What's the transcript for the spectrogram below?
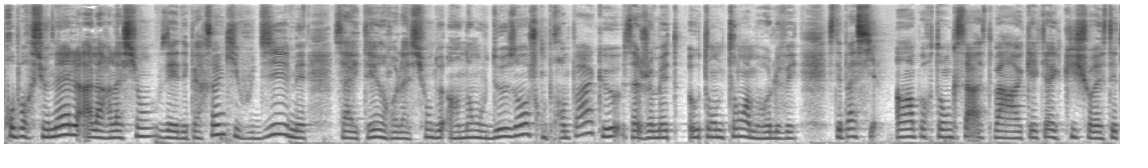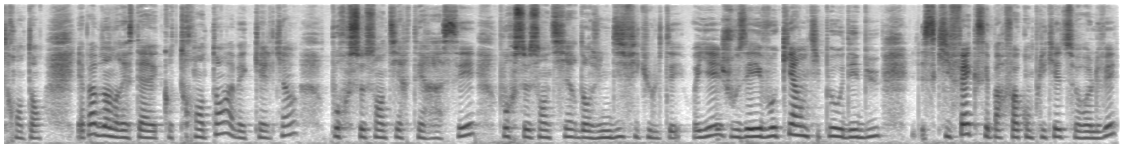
proportionnel à la relation. Vous avez des personnes qui vous disent mais ça a été une relation de un an ou deux ans, je comprends pas que ça je mette autant de temps à me relever. C'était pas si important que ça, c'était pas quelqu'un avec qui je suis restée 30 ans. Il n'y a pas besoin de rester avec 30 ans avec quelqu'un pour se sentir terrassé, pour se sentir dans une difficulté. Vous voyez, je vous ai évoqué un petit peu au début ce qui fait que c'est parfois compliqué de se relever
